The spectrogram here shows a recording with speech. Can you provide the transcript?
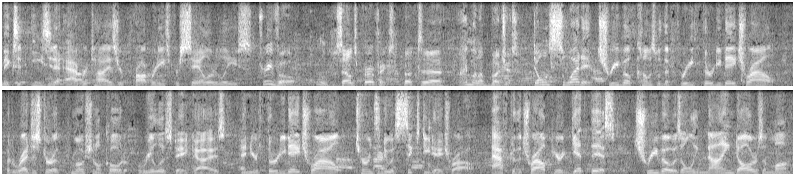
makes it easy to advertise your properties for sale or lease. Treivo. Ooh, sounds perfect, but uh, I'm on a budget. Don't sweat it. Treivo comes with a free 30-day trial. But register with promotional code Real Estate Guys, and your 30-day trial turns into a 60-day trial. After the trial period, get this: Treivo is only nine dollars a month.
